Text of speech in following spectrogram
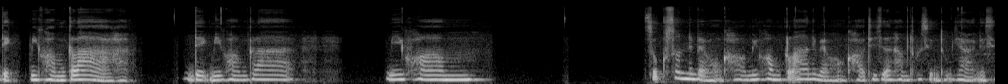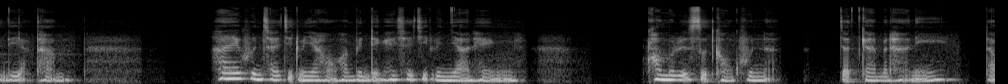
เด็กมีความกล้าค่ะ เด็กมีความกล้า มีความซุกซนในแบบของเขา มีความกล้าในแบบของเขาที่จะทำทุกสิ่งทุกอย่างในสิ่งที่อยากทำให้คุณใช้จิตวิญญาณของความเป็นเด็ก ให้ใช้จิตวิญญาณแห่งความบริสุทธิ์ของคุณน่ะ จัดการปัญหานี้ แต่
